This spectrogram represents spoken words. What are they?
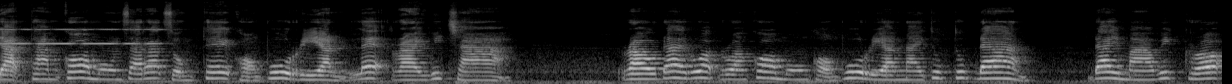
จัดทำข้อมูลสารสนเทศของผู้เรียนและรายวิชา เราได้รวบรวมข้อมูลของผู้เรียนในทุกๆด้าน ได้มาวิเคราะห์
